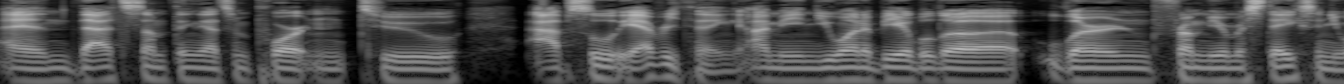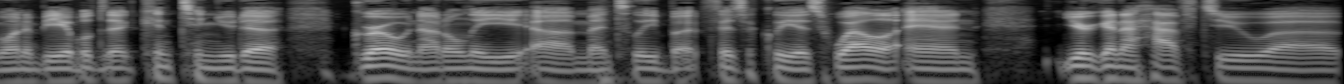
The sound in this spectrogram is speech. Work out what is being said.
and that's something that's important to absolutely everything. I mean, you want to be able to learn from your mistakes, and you want to be able to continue to grow not only uh, mentally but physically as well. And you're gonna have to. Uh,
